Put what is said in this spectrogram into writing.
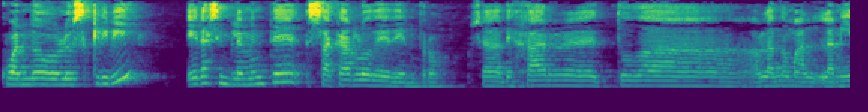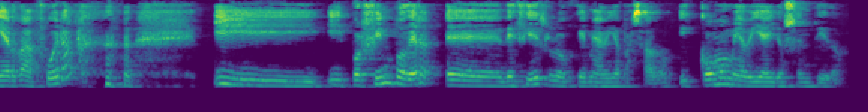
Cuando lo escribí era simplemente sacarlo de dentro, o sea, dejar eh, toda, hablando mal, la mierda afuera y, por fin poder eh, decir lo que me había pasado y cómo me había yo sentido.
